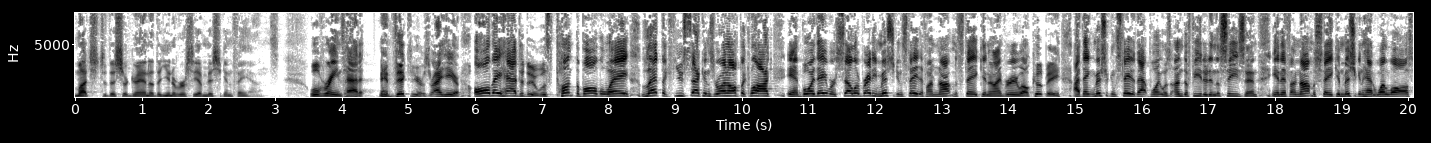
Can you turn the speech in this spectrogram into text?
much to the chagrin of the University of Michigan fans. Wolverines had it. Man, victory was right here. All they had to do was punt the ball away, let the few seconds run off the clock, and boy, they were celebrating Michigan State, if I'm not mistaken, and I very well could be. I think Michigan State at that point was undefeated in the season, and if I'm not mistaken, Michigan had one loss,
